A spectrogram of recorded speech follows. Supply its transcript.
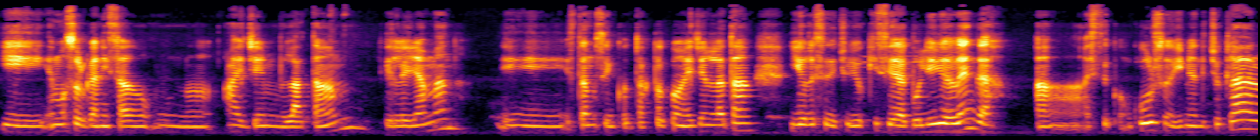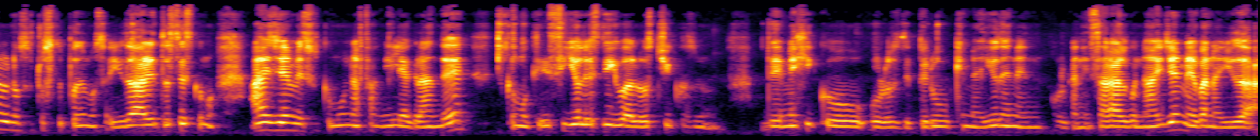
y hemos organizado un IGEM Latam, que le llaman, y estamos en contacto con IGEM Latam, y yo les he dicho, yo quisiera que Bolivia venga, a este concurso y me han dicho, claro, nosotros te podemos ayudar. Entonces, como IGEM es como una familia grande, como que si yo les digo a los chicos de México o los de Perú que me ayuden en organizar algo en IGEM, me van a ayudar.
